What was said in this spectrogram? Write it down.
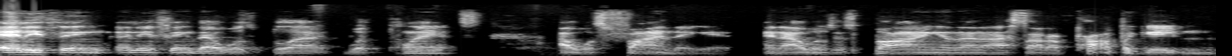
anything anything that was black with plants. I was finding it and I was just buying, and then I started propagating.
